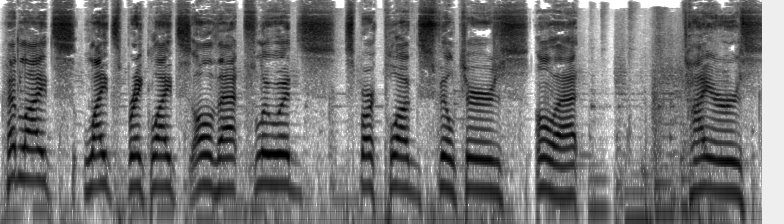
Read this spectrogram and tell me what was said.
headlights, lights, brake lights, all that, fluids, spark plugs, filters, all that, tires.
